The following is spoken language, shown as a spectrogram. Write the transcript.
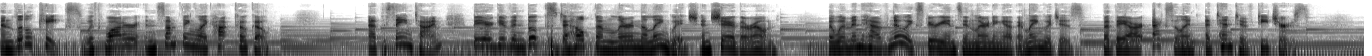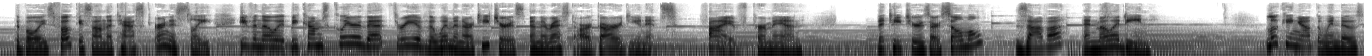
and little cakes with water and something like hot cocoa. At the same time, they are given books to help them learn the language and share their own. The women have no experience in learning other languages, but they are excellent, attentive teachers. The boys focus on the task earnestly, even though it becomes clear that three of the women are teachers and the rest are guard units, five per man. The teachers are Somel, Zava, and Moadine. Looking out the windows,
